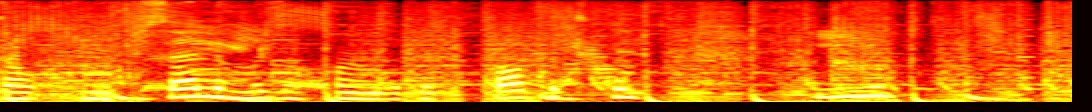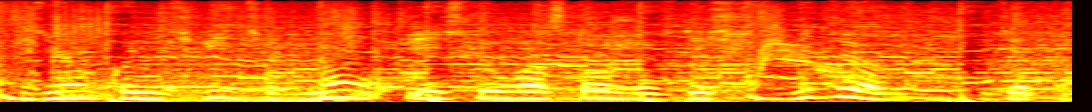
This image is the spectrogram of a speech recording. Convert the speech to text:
Мы написали, мы заходим вот эту папочку и возьмем какое-нибудь видео. Ну, если у вас тоже здесь видео где-то,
